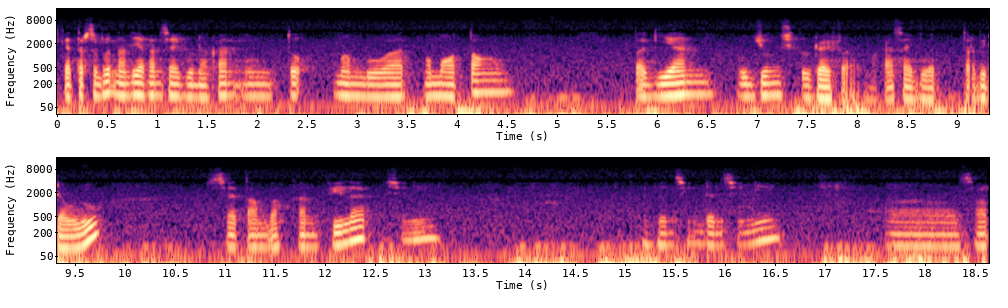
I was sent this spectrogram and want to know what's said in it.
Sketch tersebut nanti akan saya gunakan untuk membuat memotong bagian ujung screwdriver. Maka saya buat terlebih dahulu. Saya tambahkan fillet sini. Bagian sini dan sini uh, 1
